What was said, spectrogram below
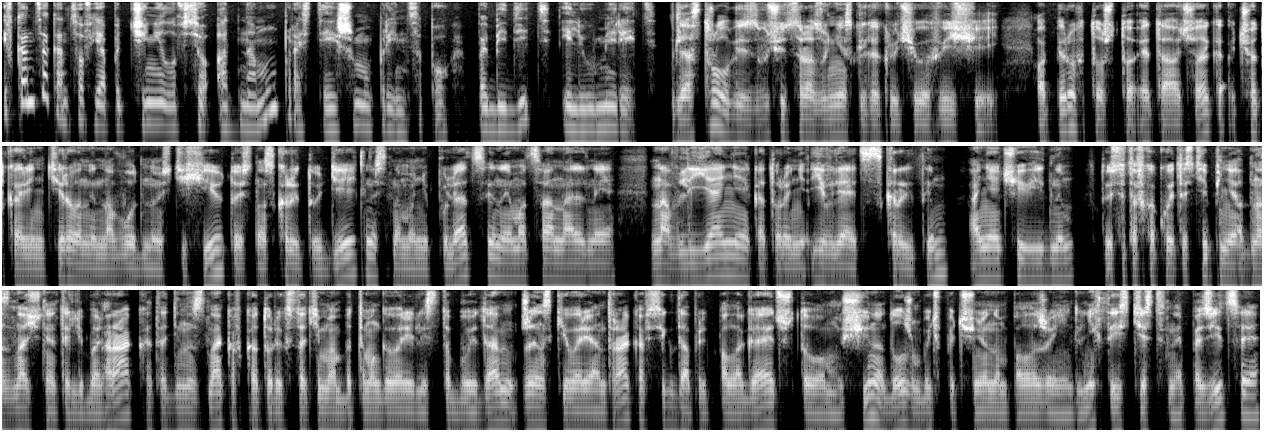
и в конце концов я подчинила все одному простейшему принципу — победить или умереть. Для астролога здесь звучит сразу несколько ключевых вещей. Во-первых, то, что это человек четко ориентированный на водную стихию, то есть на скрытую деятельность, на манипуляции, на эмоциональные, на влияние, которое является скрытым, а не очевидным. То есть это в какой-то степени однозначно это либо рак, это один из знаков, который, кстати, мы об этом говорили с тобой, да, женский вариант рака всегда предполагает, что мужчина мужчина должен быть в подчиненном положении. Для них это естественная позиция,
